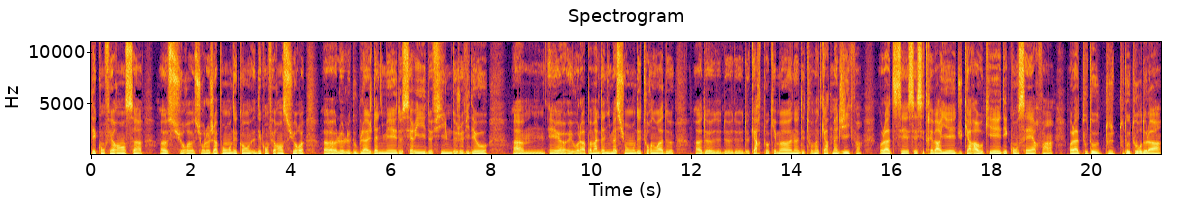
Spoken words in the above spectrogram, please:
des conférences sur, sur le Japon, des, con- des conférences sur le, le doublage d'animés, de séries, de films, de jeux vidéo. Euh, et, euh, et voilà, pas mal d'animations, des tournois de, euh, de, de, de, cartes Pokémon, des tournois de cartes Magic. Enfin, voilà, c'est très varié, du karaoké, des concerts, enfin, voilà, tout, au- tout, tout autour de la,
